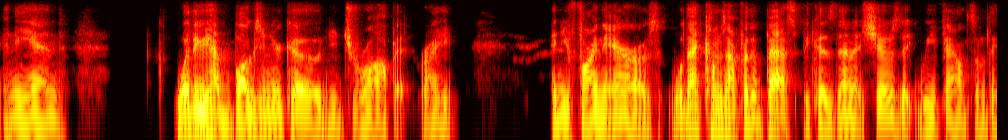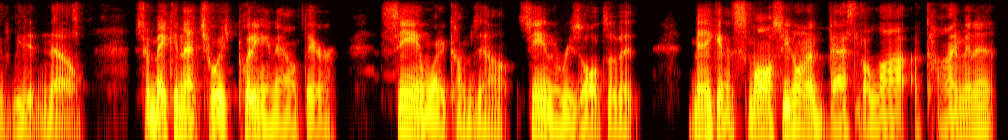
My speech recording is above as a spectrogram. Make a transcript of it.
In the end, whether you have bugs in your code and you drop it, right? And you find the arrows, well, that comes out for the best because then it shows that we found some things we didn't know. So making that choice, putting it out there, seeing what it comes out, seeing the results of it, making it small so you don't invest a lot of time in it.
